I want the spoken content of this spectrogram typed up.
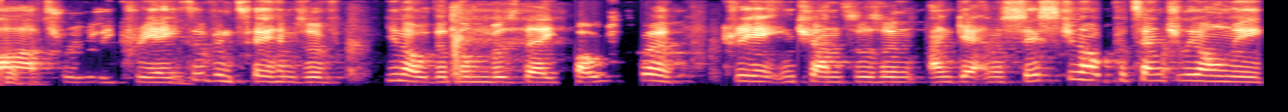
are truly creative in terms of you know the numbers they post for creating chances and, and getting assists. You know, potentially only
